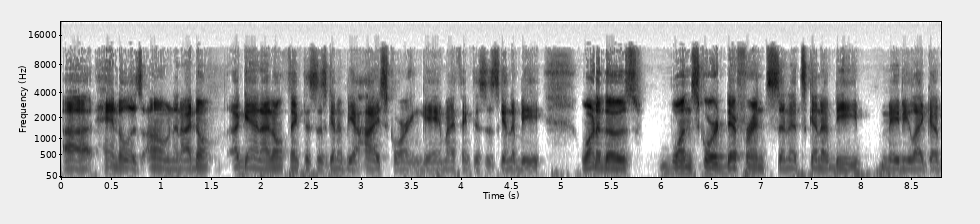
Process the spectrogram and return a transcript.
uh, handle his own. And I don't, again, I don't think this is going to be a high scoring game. I think this is going to be one of those one score difference, and it's going to be maybe like a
